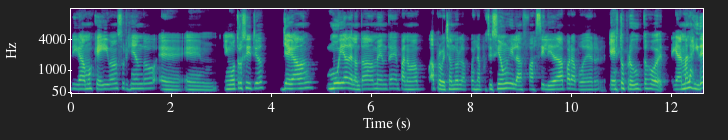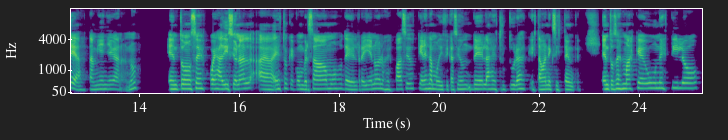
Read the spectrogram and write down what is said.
digamos, que iban surgiendo eh, en, en otros sitios, llegaban muy adelantadamente en Panamá, aprovechando la, pues, la posición y la facilidad para poder que estos productos y además las ideas también llegaran, ¿no? Entonces, pues adicional a esto que conversábamos del relleno de los espacios, tienes la modificación de las estructuras que estaban existentes. Entonces, más que un estilo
